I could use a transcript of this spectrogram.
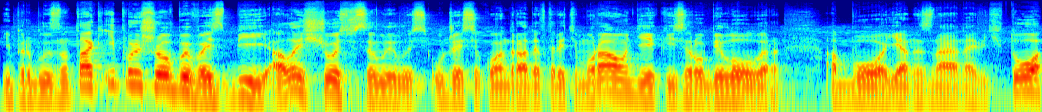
І приблизно так і пройшов би весь бій, але щось вселилось у Джесіку Андраде в третьому раунді, якийсь Робі Лоулер, або я не знаю навіть хто.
